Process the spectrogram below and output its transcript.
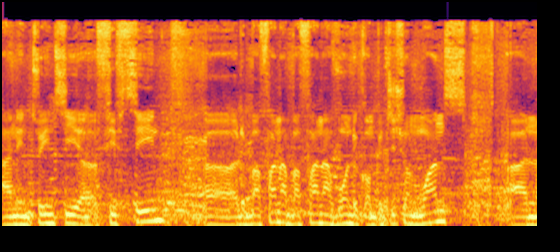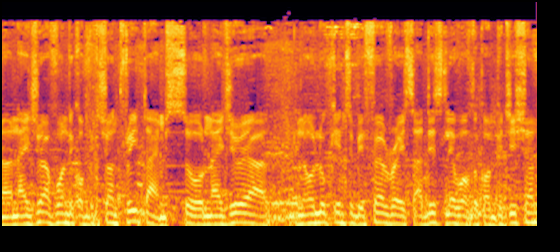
and in 2015. Uh, the Bafana Bafana have won the competition once, and uh, Nigeria have won the competition three times. So, Nigeria, you know, looking to be favorites at this level of the competition,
